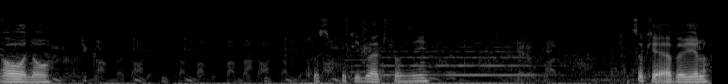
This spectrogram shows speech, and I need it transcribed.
Oh no. It was pretty bad from me. It's okay, I have a heal.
